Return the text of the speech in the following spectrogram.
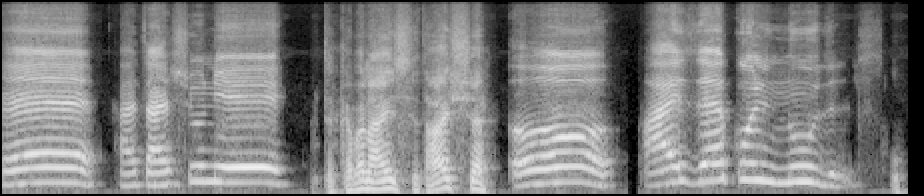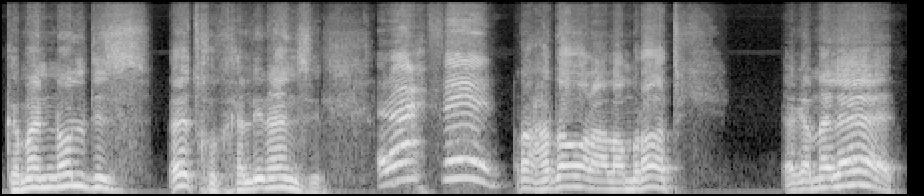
ها هتعشوني إيه؟ انت كمان عايز تتعشى؟ آه عايز اكل نودلز. وكمان نولدز ادخل خلينا انزل. رايح فين؟ راح ادور على مراتي. يا جمالات!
